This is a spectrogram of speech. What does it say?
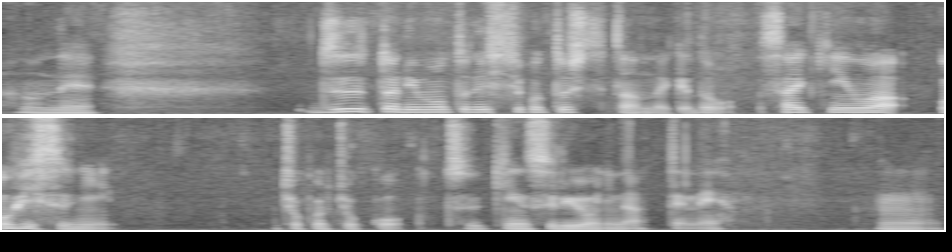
あのねずっとリモートで仕事してたんだけど最近はオフィスにちょこちょこ通勤するようになってね。うん。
